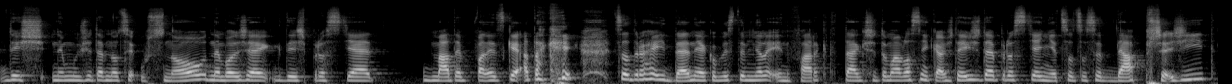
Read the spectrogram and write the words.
když nemůžete v noci usnout, nebo že když prostě máte panické ataky co druhý den, jako byste měli infarkt, takže to má vlastně každý, že to je prostě něco, co se dá přežít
